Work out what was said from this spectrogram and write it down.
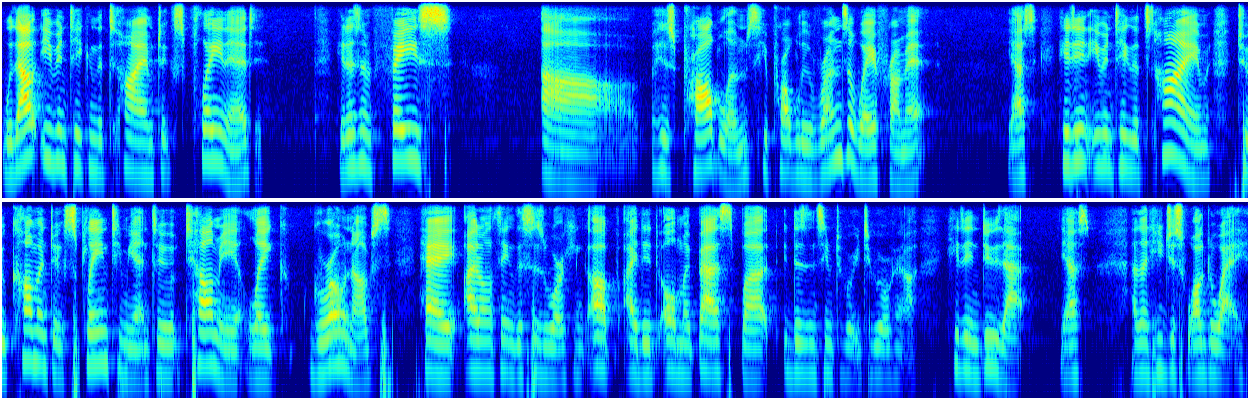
without even taking the time to explain it. He doesn't face uh, his problems. He probably runs away from it. Yes, he didn't even take the time to come and to explain to me and to tell me, like grown ups, hey, I don't think this is working up. I did all my best, but it doesn't seem to be, to be working out. He didn't do that. Yes, and then he just walked away.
